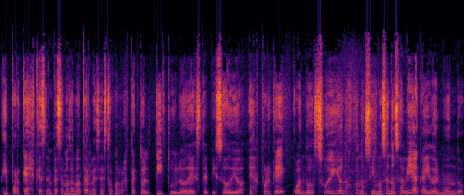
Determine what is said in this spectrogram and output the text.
y por qué es que empezamos a contarles esto con respecto al título de este episodio, es porque cuando Su y yo nos conocimos se nos había caído el mundo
